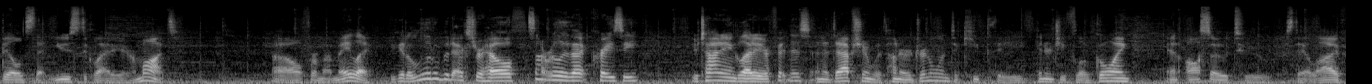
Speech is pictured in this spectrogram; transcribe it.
builds that use the Gladiator mods. Uh, all from a melee. You get a little bit extra health. It's not really that crazy. You're tying in Gladiator Fitness and Adaption with Hunter Adrenaline to keep the energy flow going and also to stay alive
